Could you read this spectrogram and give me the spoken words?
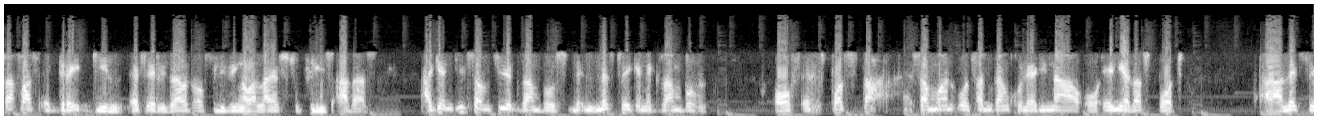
suffers a great deal as a result of living our lives to please others. I can give some few examples. Let's take an example of a sports star, someone who now or any other sport. Uh, let's say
